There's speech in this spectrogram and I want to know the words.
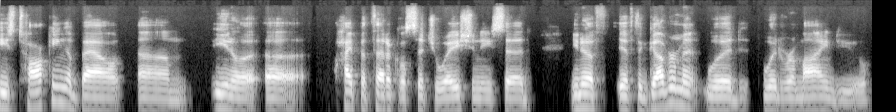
he's talking about um, you know a, a, hypothetical situation he said you know if, if the government would would remind you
